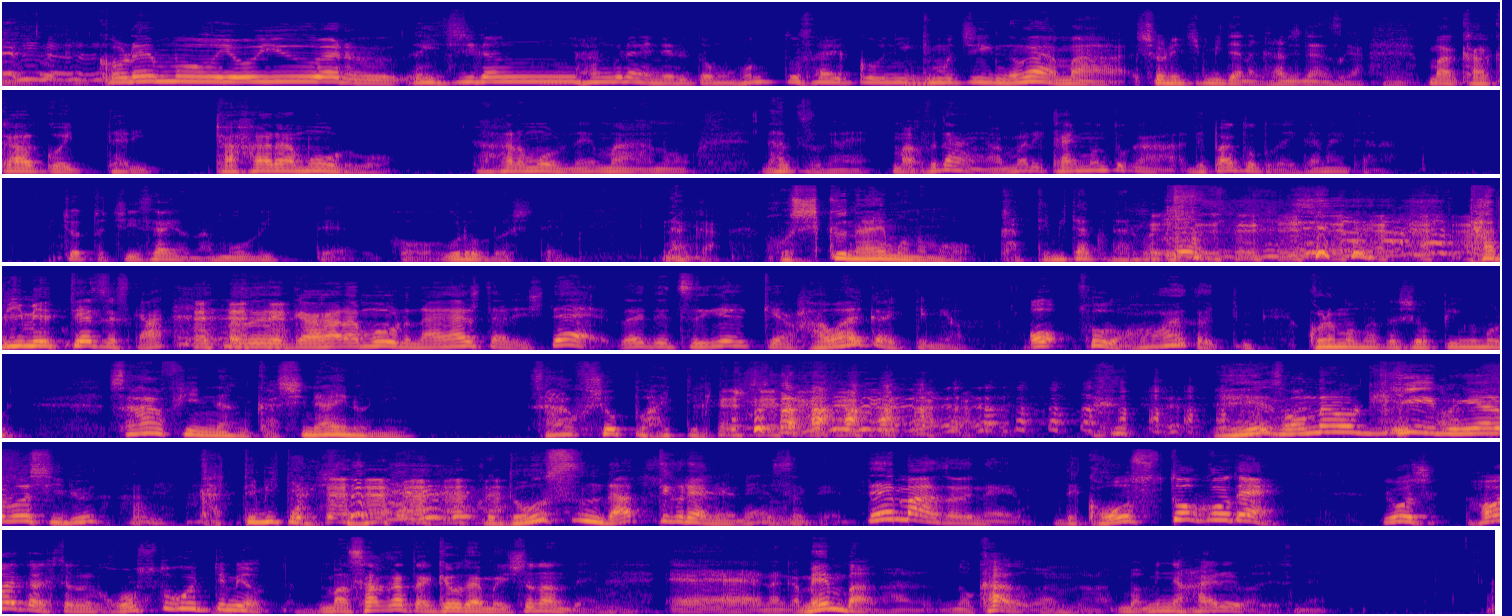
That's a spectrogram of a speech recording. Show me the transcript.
これも余裕ある、1時間半ぐらい寝ると、もう本当最高に気持ちいいのが、まあ、初日みたいな感じなんですが、まあ、カカア湖行ったり、カハラモールを、カハラモールね、まあ、あの、なんていうかね、まあ、普段あんまり買い物とかデパートとか行かないから、ちょっと小さいようなモール行って、こう、うろうろして、なんか欲しくないものも買ってみたくなるわけ。で す旅目ってやつですか、まあ、それでガハラモール流したりしてそれで次はハワイか行ってみよう。あそうだ。ハワイか行ってみよう。これもまたショッピングモールサーフィンなんかしないのにサーフショップ入ってみた えー、そんな大きい麦わら帽子いる？買ってみたい。これどうすんだってぐらいのよね、それで。でまあそれねでコストコでよしハワイから来たからコストコ行ってみようまあ坂田兄弟も一緒なんで、えー、なんかメンバーがあるのカードがあるから、まあ、みんな入れるわけですね。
